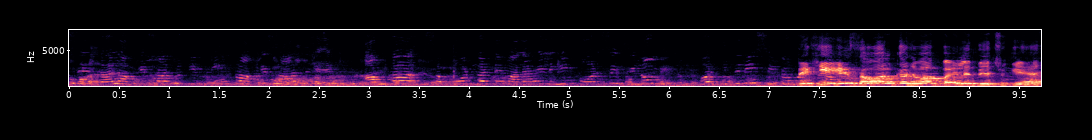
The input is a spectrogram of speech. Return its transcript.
से दल आपके साथ क्योंकि टीम तो आपके साथ है आपका सपोर्ट करने वाला है लेकिन कौन से जिलों में और कितनी सीटों पर देखिए ये सवाल का जवाब पहले दे चुके हैं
